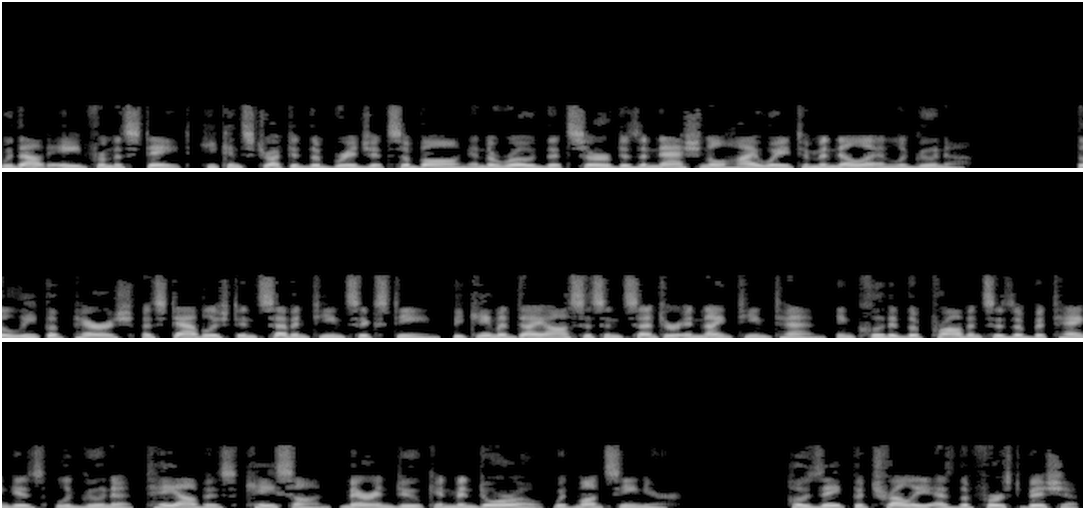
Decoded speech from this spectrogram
Without aid from the state, he constructed the bridge at Sabong and the road that served as a national highway to Manila and Laguna. The Lipa parish, established in 1716, became a diocesan center in 1910, included the provinces of Batangas, Laguna, Tayabas, Quezon, Marinduque and Mindoro, with Monsignor. Jose Petrelli as the first bishop.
